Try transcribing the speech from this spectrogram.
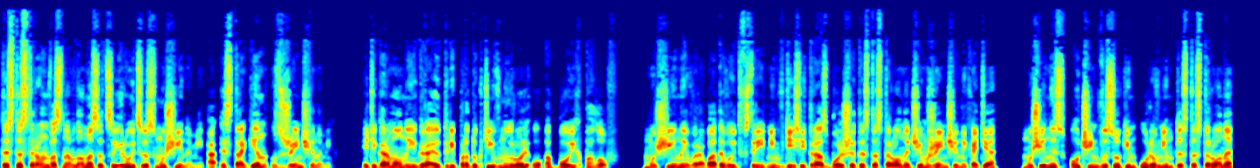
Тестостерон в основном ассоциируется с мужчинами, а эстроген — с женщинами. Эти гормоны играют репродуктивную роль у обоих полов. Мужчины вырабатывают в среднем в 10 раз больше тестостерона, чем женщины, хотя мужчины с очень высоким уровнем тестостерона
